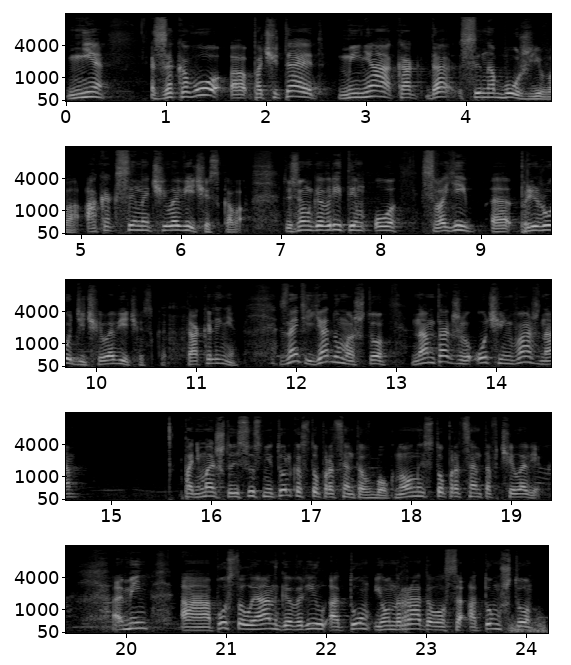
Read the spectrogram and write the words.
не за кого а, почитает меня как да, Сына Божьего, а как Сына Человеческого. То есть он говорит им о своей а, природе человеческой, так или нет. Знаете, я думаю, что нам также очень важно понимают, что Иисус не только 100% Бог, но Он и 100% человек. Аминь. А апостол Иоанн говорил о том, и он радовался о том, что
